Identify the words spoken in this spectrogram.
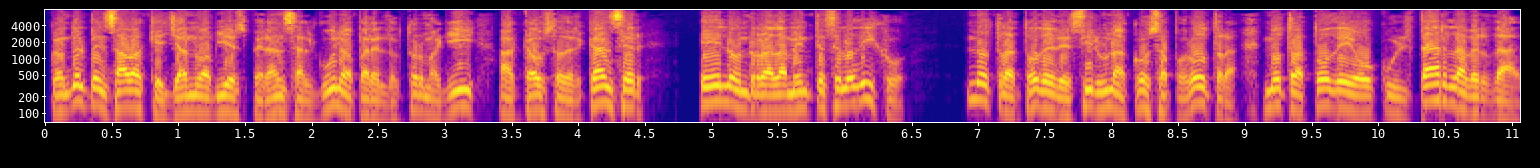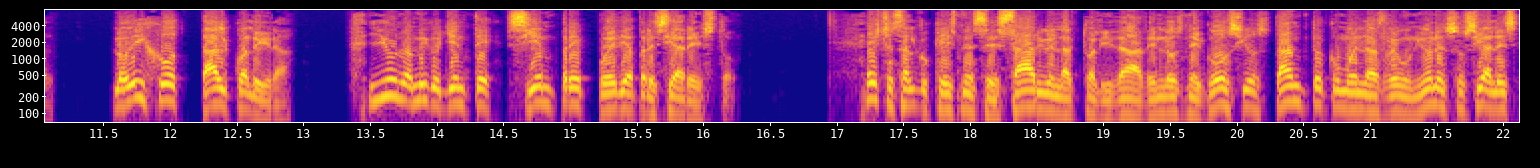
Cuando él pensaba que ya no había esperanza alguna para el doctor Magui a causa del cáncer, él honradamente se lo dijo. No trató de decir una cosa por otra, no trató de ocultar la verdad. Lo dijo tal cual era. Y un amigo oyente siempre puede apreciar esto. Esto es algo que es necesario en la actualidad, en los negocios, tanto como en las reuniones sociales,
